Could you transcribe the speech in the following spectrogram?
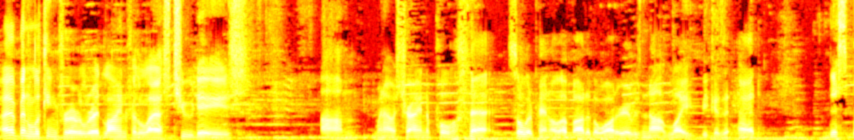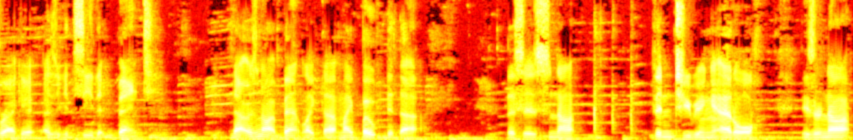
I have been looking for a red line for the last two days. Um, when I was trying to pull that solar panel up out of the water, it was not light because it had this bracket, as you can see, that bent. That was not bent like that. My boat did that. This is not thin tubing at all. These are not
